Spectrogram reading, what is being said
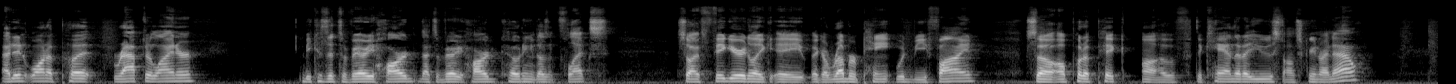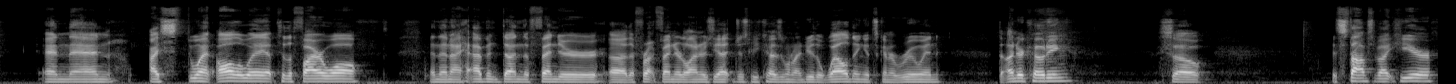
I didn't want to put Raptor liner because it's a very hard. That's a very hard coating. It doesn't flex. So I figured like a like a rubber paint would be fine. So I'll put a pic of the can that I used on screen right now, and then I went all the way up to the firewall, and then I haven't done the fender, uh, the front fender liners yet, just because when I do the welding, it's going to ruin the undercoating. So it stops about here.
